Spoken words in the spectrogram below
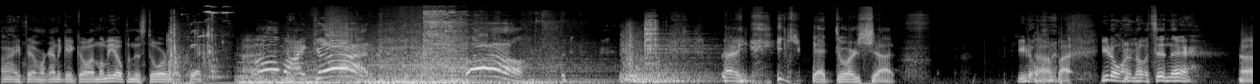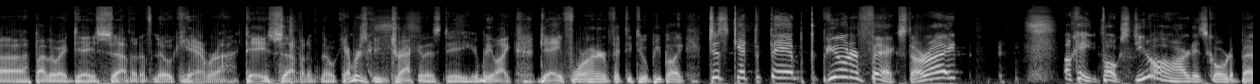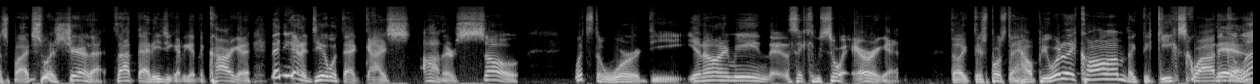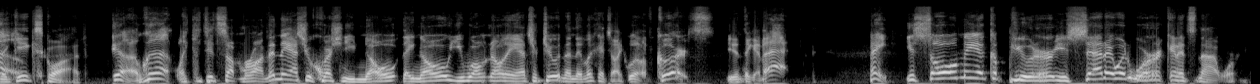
All right, Ben, we're going to get going. Let me open this door real quick. Oh, my God! Oh! Hey, keep that door shut. You don't Uh, want but- you don't want to know what's in there. Uh, by the way, day seven of no camera. Day seven of no camera. We're just keeping track of this, D. It'll be like day 452. People are like, just get the damn computer fixed, all right? Okay, folks, do you know how hard it is to go over to Best Buy? I just want to share that. It's not that easy. You got to get the car. You got to then you got to deal with that guy's. Ah, they're so. What's the word, D? You know what I mean? It's like, be so arrogant. They're like they're supposed to help you. What do they call them? Like the Geek Squad. They go, Yeah, the Geek Squad. yeah, well, like you did something wrong. Then they ask you a question you know they know you won't know the answer to, and then they look at you like, well, of course you didn't think of that. Hey, you sold me a computer. You said it would work, and it's not working.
